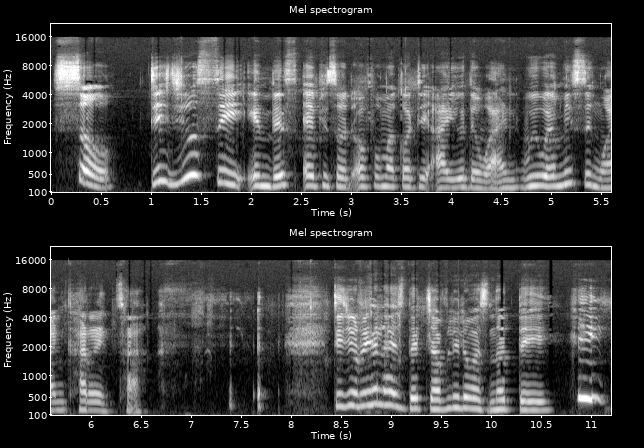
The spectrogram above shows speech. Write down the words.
So, did you see in this episode of Umakoti Are You the One? We were missing one character. Did you realize that Jabulile was not there? Hey,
